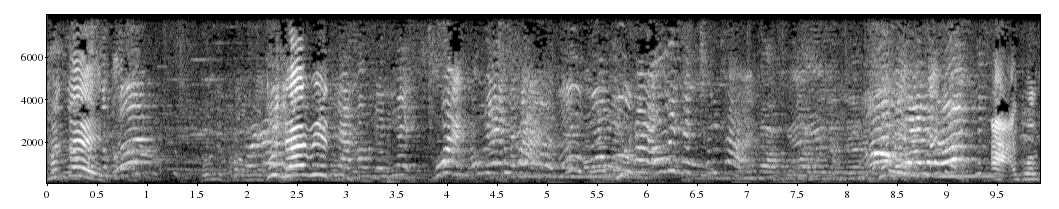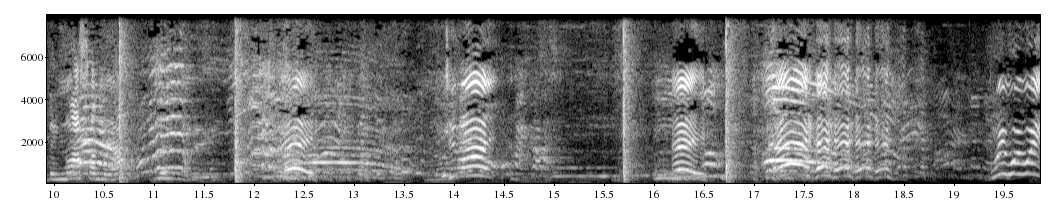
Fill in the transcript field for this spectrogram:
Monday. Good David. Thôi, không à gồm tình ngoa xong nữa ê trứng ơi. Ê ê ui ui ui.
